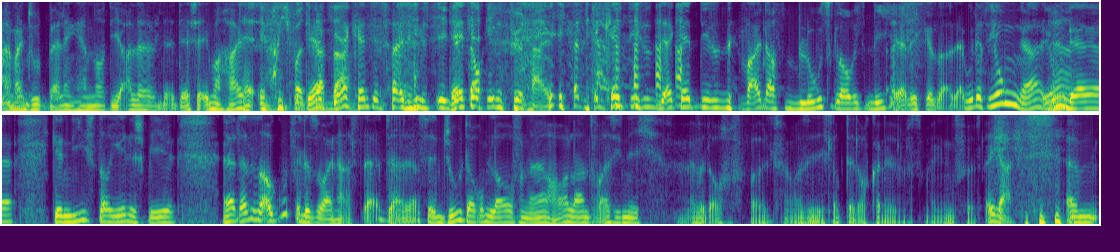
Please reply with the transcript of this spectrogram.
ich meine, Jude Bellingham noch, die alle, der ist ja immer heiß. Der, ich wollte gerade sagen. der kennt jetzt halt diesen, Der, der ist auch gegen Fürth heiß. ja, der kennt diesen, der kennt diesen Weihnachtsblues, glaube ich, nicht, ehrlich gesagt. Ja, gut, der ist jung, ja, jung, Ja. der genießt doch jedes Spiel. Ja, das ist auch gut, wenn du so einen hast. Ja, da hast du den Jude da rumlaufen, ja, Holland, weiß ich nicht. Er wird auch bald, weiß ich nicht, ich glaube, der hat auch keine Lust mehr gegen Fürth. Egal. ähm,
